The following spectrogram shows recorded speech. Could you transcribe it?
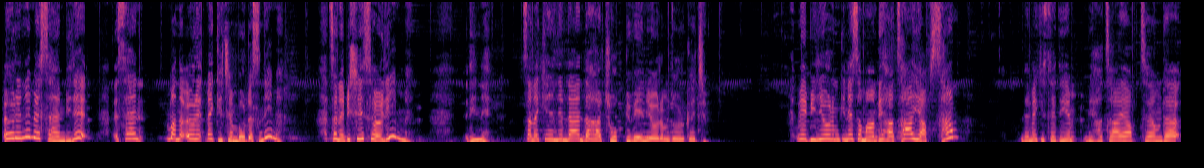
öğrenemesen bile sen bana öğretmek için buradasın değil mi? Sana bir şey söyleyeyim mi? Dinle. Sana kendimden daha çok güveniyorum Durgacığım. Ve biliyorum ki ne zaman bir hata yapsam, demek istediğim bir hata yaptığımda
